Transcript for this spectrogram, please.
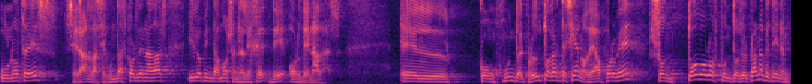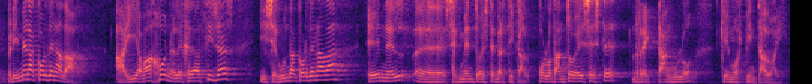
1, 3 serán las segundas coordenadas y lo pintamos en el eje de ordenadas el conjunto, el producto cartesiano de A por B son todos los puntos del plano que tienen primera coordenada ahí abajo en el eje de abscisas y segunda coordenada en el eh, segmento este vertical. Por lo tanto es este rectángulo que hemos pintado ahí.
